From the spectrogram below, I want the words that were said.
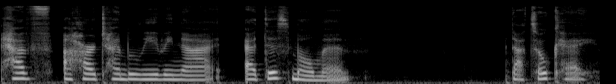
have a hard time believing that at this moment, that's okay.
